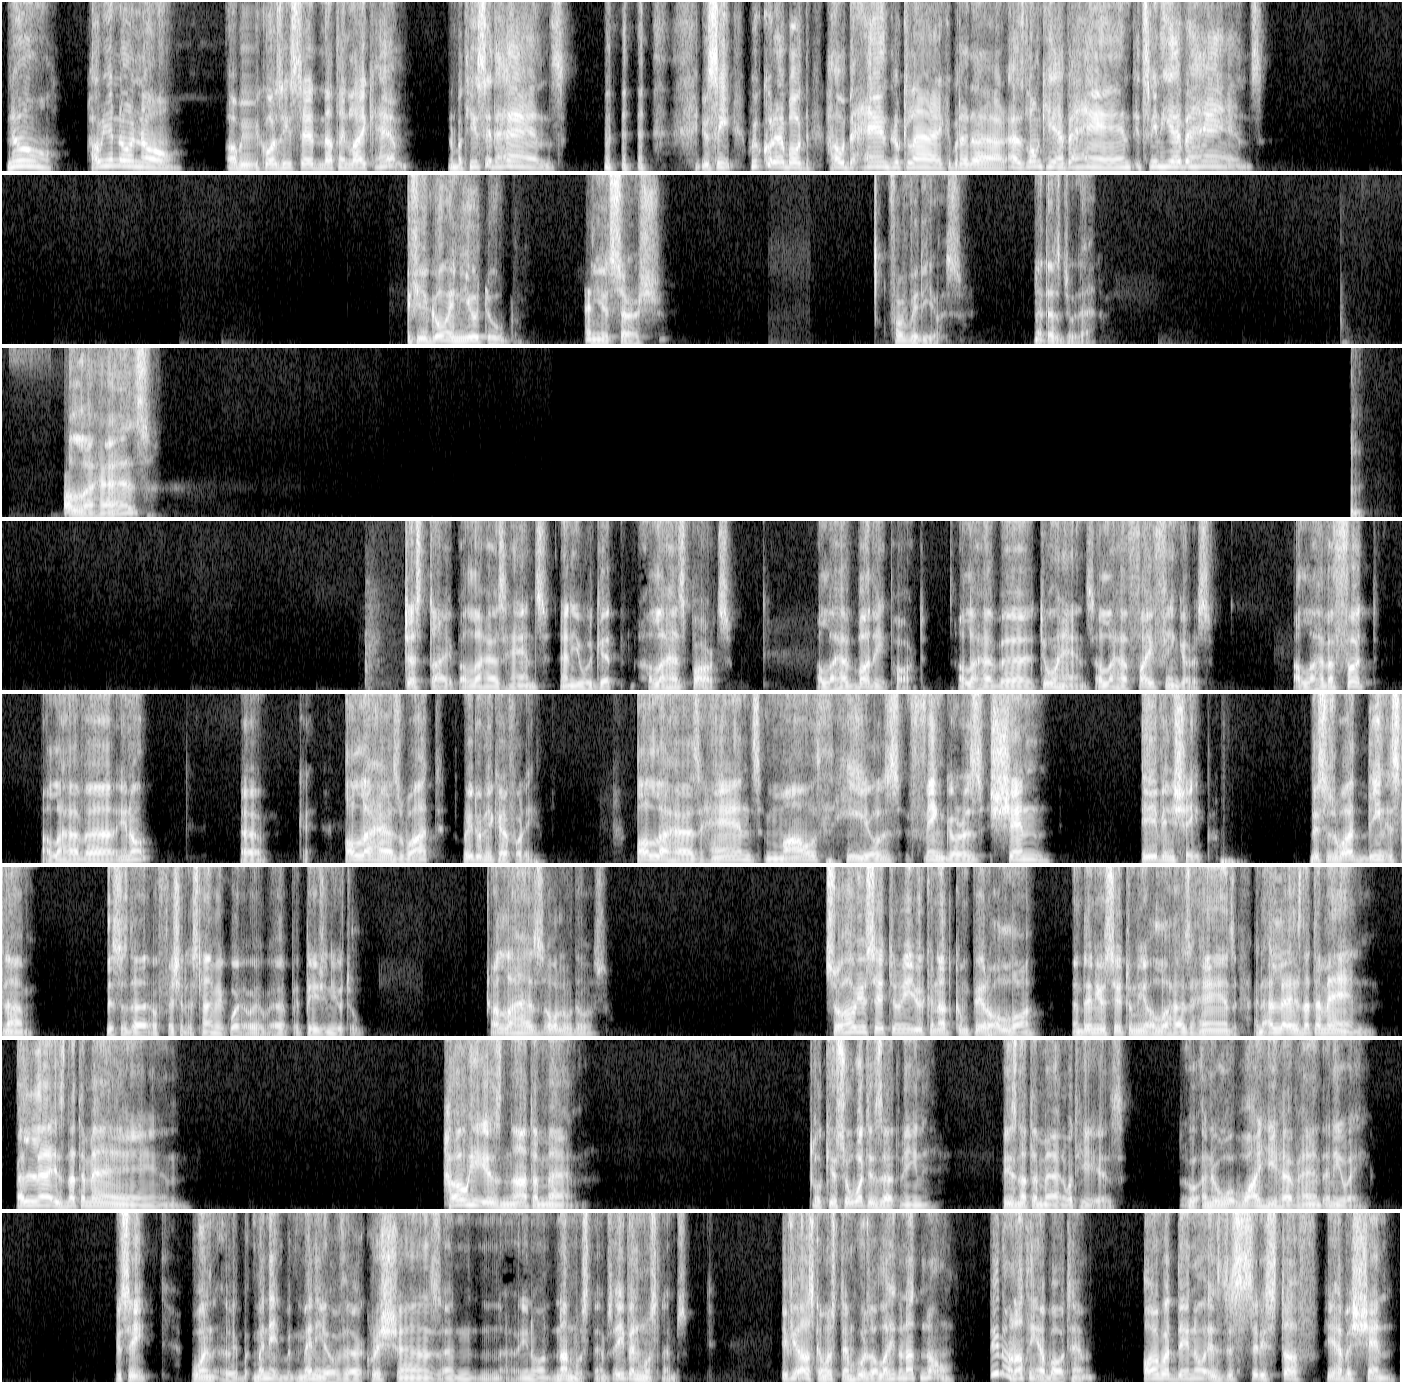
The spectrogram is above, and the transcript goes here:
No. How you know no? Oh, because he said nothing like him. But he said hands. you see, we care about how the hand look like, brother. As long he have a hand, it's mean he have a hands. If you go in YouTube and you search for videos let us do that. Allah has Just type Allah has hands and you will get Allah has parts. Allah have body part. Allah have uh, two hands. Allah have five fingers. Allah have a foot. Allah have a, you know. Uh, okay. Allah has what? Read with me carefully. Allah has hands, mouth, heels, fingers, shin, even shape. This is what Deen Islam. This is the official Islamic uh, page in YouTube. Allah has all of those. So how you say to me you cannot compare Allah and then you say to me Allah has hands and Allah is not a man. Allah is not a man. How he is not a man? Okay, so what does that mean? He's not a man, what he is. And why he have hand anyway? You see, one uh, many many of the Christians and uh, you know non-Muslims even Muslims. If you ask a Muslim who is Allah he do not know. They know nothing about him. All what they know is this silly stuff. He have a shin.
